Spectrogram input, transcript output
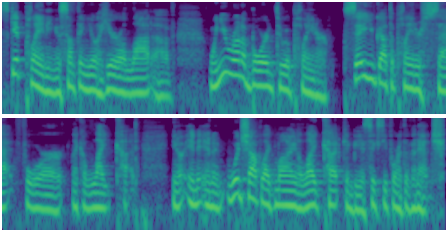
Skip planing is something you'll hear a lot of. When you run a board through a planer, say you've got the planer set for like a light cut. You know, in, in a wood shop like mine, a light cut can be a 64th of an inch.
